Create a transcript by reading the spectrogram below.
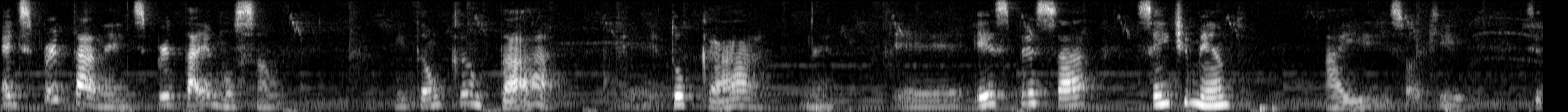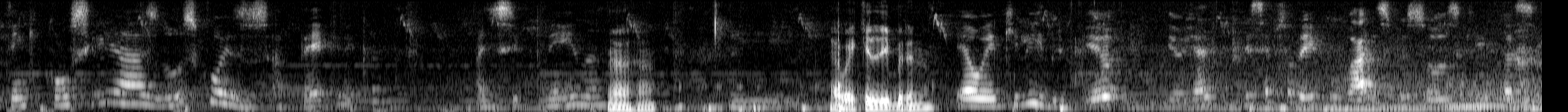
é despertar, né? Despertar a emoção. Então, cantar, é, tocar, né? É expressar sentimento. Aí, só que você tem que conciliar as duas coisas, a técnica, a disciplina Aham. e É o equilíbrio, né? é o equilíbrio. Eu, eu já decepcionei por várias pessoas que falam assim,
